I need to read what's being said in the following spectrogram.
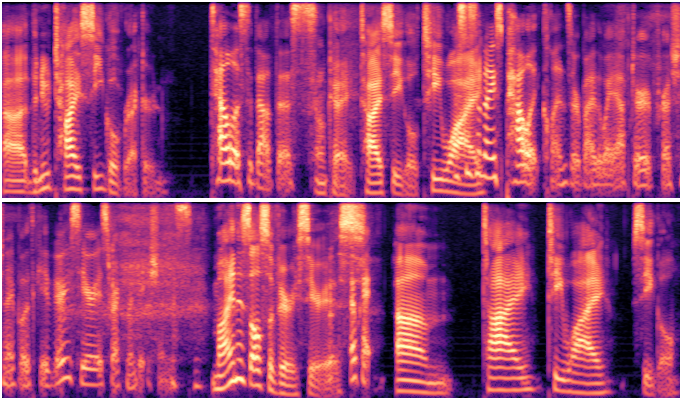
uh, the new Ty Segall record. Tell us about this. Okay, Ty Segall, T Y. This is a nice palate cleanser, by the way. After Paresh and I both gave very serious recommendations. Mine is also very serious. Okay. Um, Ty T Y Segall,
